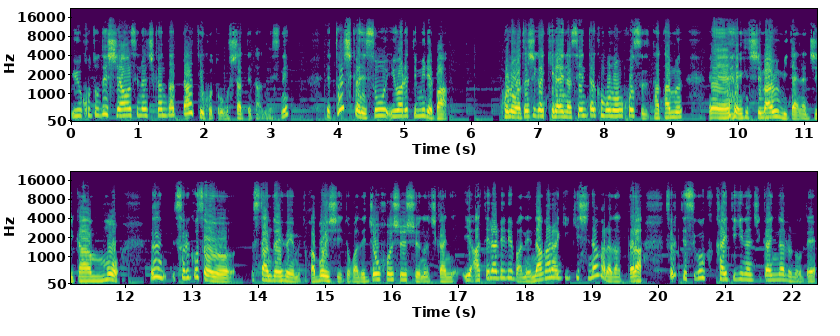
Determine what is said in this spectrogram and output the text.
いうことで、幸せな時間だったということをおっしゃってたんですね。で、確かにそう言われてみれば、この私が嫌いな洗濯物を干す、畳む、えーしまうみたいな時間も、うん、それこそ、stand.fm とか、 Voicy とかで情報収集の時間に当てられればね、ながら聞きしながらだったら、それってすごく快適な時間になるので、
